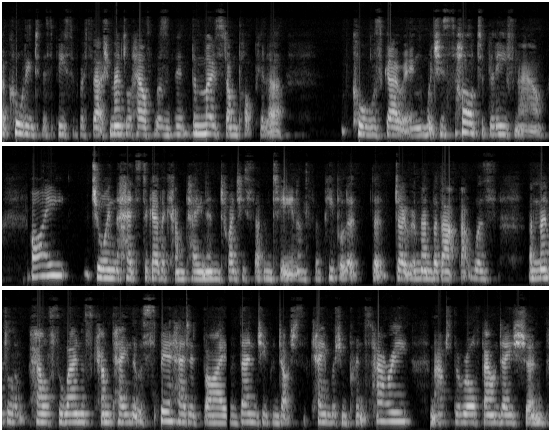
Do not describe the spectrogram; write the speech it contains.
according to this piece of research, mental health was the, the most unpopular cause going, which is hard to believe now. I joined the Heads Together campaign in 2017, and for people that, that don't remember that, that was a mental health awareness campaign that was spearheaded by the then Duke and Duchess of Cambridge and Prince Harry out of the Royal Foundation.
